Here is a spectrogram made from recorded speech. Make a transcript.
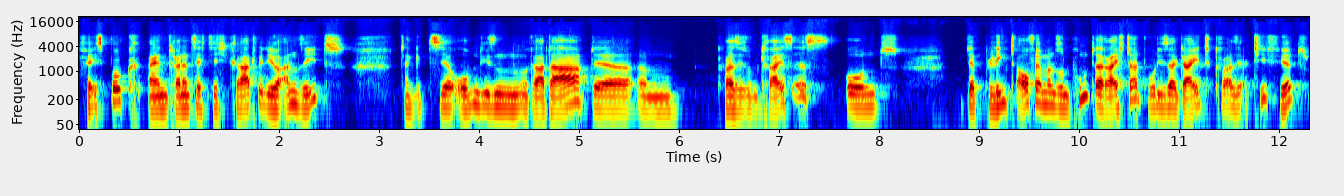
Facebook ein 360-Grad-Video ansieht, dann gibt es hier oben diesen Radar, der ähm, quasi so ein Kreis ist und der blinkt auf, wenn man so einen Punkt erreicht hat, wo dieser Guide quasi aktiv wird.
